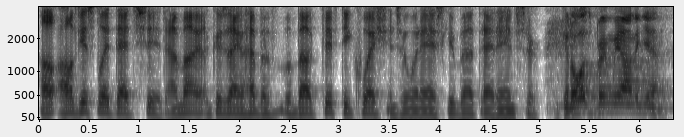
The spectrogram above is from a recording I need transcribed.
I'll, I'll just let that sit. I'm because I have a, about 50 questions I want to ask you about that answer. You can always bring me on again.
